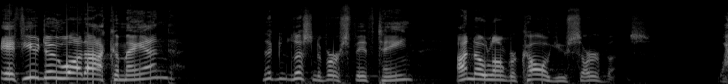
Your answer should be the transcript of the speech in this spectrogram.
If you do what I command. Listen to verse 15. I no longer call you servants. Wow.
